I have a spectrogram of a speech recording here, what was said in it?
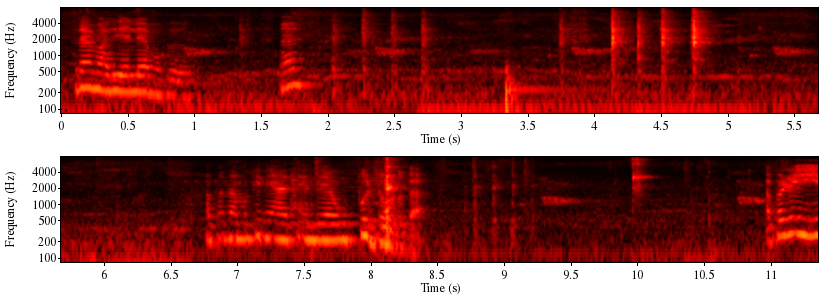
ഇത്രയും മതിയല്ലേ നമുക്ക്? ഏ? അപ്പം നമുക്കിനി ആദ്യം എന്ത് ചെയ്യാം ഉപ്പിട്ട് കൊടുക്കാം. അപ്പോഴേ ഈ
